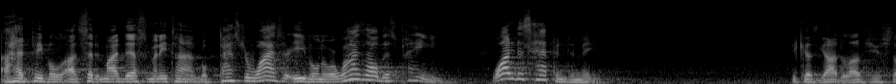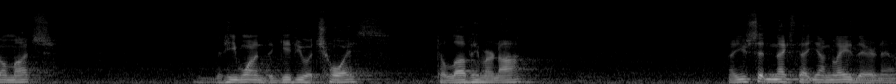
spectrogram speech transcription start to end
I had people, I said at my desk many times, well, Pastor, why is there evil in the world? Why is all this pain? Why did this happen to me? Because God loves you so much that He wanted to give you a choice to love Him or not. Now, you're sitting next to that young lady there now.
